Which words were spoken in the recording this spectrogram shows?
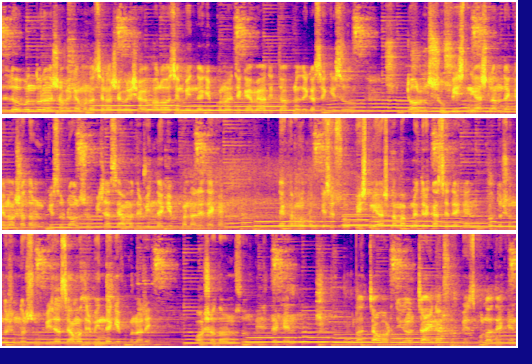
হ্যালো বন্ধুরা, সবাই কেমন আছেন? আশা করি সবাই ভালো আছেন। বিন্দা গিফট থেকে আমি আদিত্য আপনাদের কাছে কিছু ডল শোপিস নিয়ে আসলাম। দেখেন, অসাধারণ কিছু ডল শোপিস আছে আমাদের বিন্দা গিফট দেখেন। দেখার মতন কিছু শোপিস নিয়ে আসলাম আপনাদের কাছে, দেখেন। কত সুন্দর সুন্দর শোপিস আছে আমাদের বিন্দা গিফট অসাধারণ শোপিস দেখেন। ওগুলা চাওয়ার অরিজিনাল চাইনা শোপিসগুলা দেখেন।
